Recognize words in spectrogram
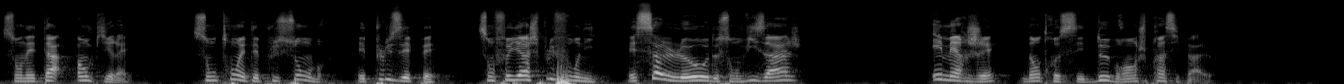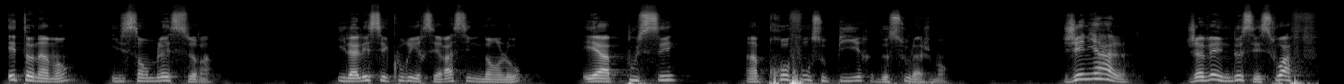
Son état empirait. Son tronc était plus sombre et plus épais, son feuillage plus fourni, et seul le haut de son visage émergeait d'entre ses deux branches principales. Étonnamment, il semblait serein. Il a laissé courir ses racines dans l'eau et a poussé un profond soupir de soulagement. Génial. J'avais une de ces soifs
